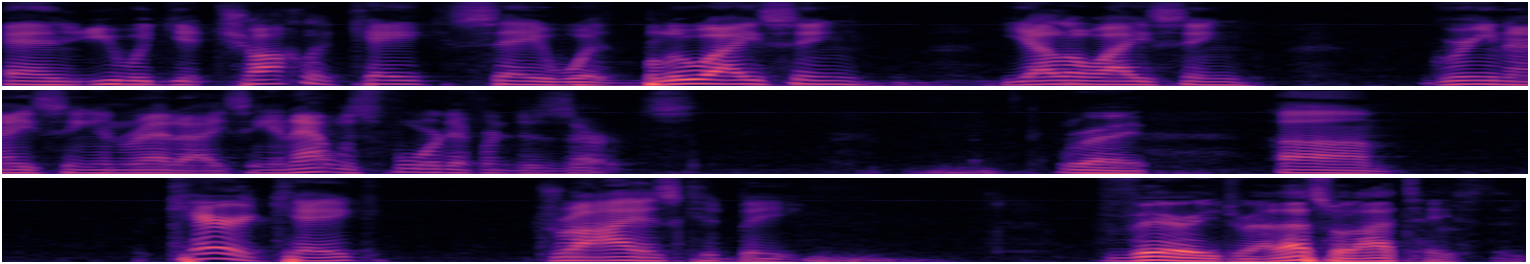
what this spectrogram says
And you would get chocolate cake, say, with blue icing, yellow icing, green icing and red icing, and that was four different desserts. Right. Um, carrot cake, dry as could be. Very dry. That's what I tasted.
